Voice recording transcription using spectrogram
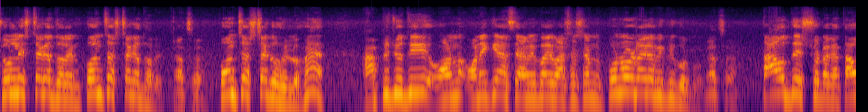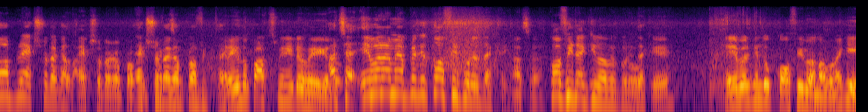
চল্লিশ টাকা ধরেন পঞ্চাশ টাকা ধরেন। আচ্ছা। পঞ্চাশ টাকা হইল হ্যাঁ? আপনি যদি অনেকে আছে আমি ভাই বাসার সামনে পনেরো টাকা বিক্রি করব। আচ্ছা। তাও দেড়শো টাকা তাও আপনি একশো টাকা একশো টাকা প্রফিট একশো টাকা প্রফিট থাকে কিন্তু পাঁচ মিনিটে হয়ে গেল। আচ্ছা এবার আমি আপনাকে কফি করে দেখাই। আচ্ছা। কফিটা কীভাবে করে দেখে এবার কিন্তু কফি বানাবো নাকি?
